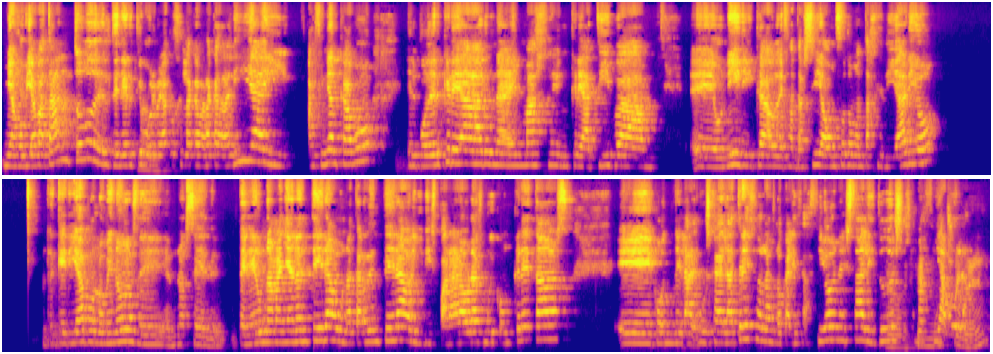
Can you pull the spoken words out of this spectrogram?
me agobiaba tanto de tener que volver a coger la cámara cada día y al fin y al cabo el poder crear una imagen creativa eh, onírica o de fantasía o un fotomontaje diario, requería por lo menos de, no sé, tener una mañana entera, una tarde entera y disparar a horas muy concretas, eh, con de la búsqueda del atrezo, las localizaciones, tal, y todo eso es se me hacía ¿eh?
